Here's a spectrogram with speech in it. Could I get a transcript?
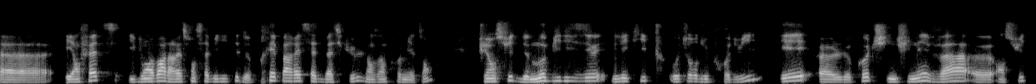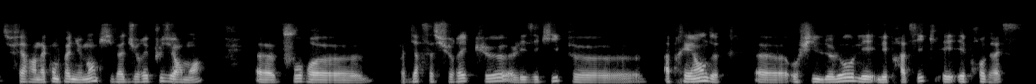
Euh, et en fait, ils vont avoir la responsabilité de préparer cette bascule dans un premier temps, puis ensuite de mobiliser l'équipe autour du produit, et euh, le coach, in fine, va euh, ensuite faire un accompagnement qui va durer plusieurs mois pour va dire s'assurer que les équipes euh, appréhendent euh, au fil de l'eau les, pratiques et, progressent.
